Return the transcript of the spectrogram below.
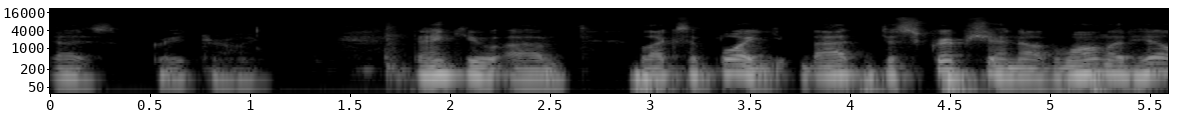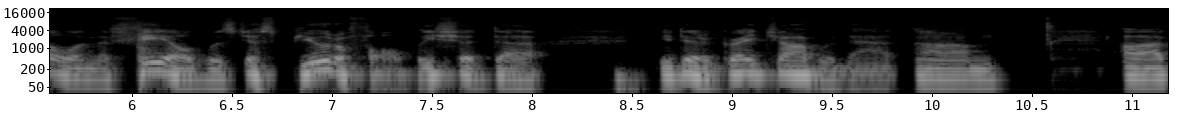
It does great drawing. Thank you, um, Alexa. Boy, that description of Walnut Hill in the field was just beautiful. We should. Uh, you did a great job with that. Um, uh,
